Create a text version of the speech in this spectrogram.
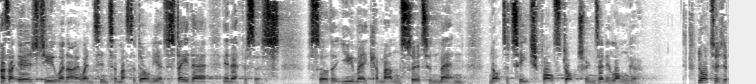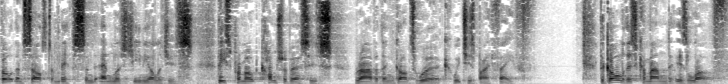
As I urged you when I went into Macedonia, stay there in Ephesus, so that you may command certain men not to teach false doctrines any longer nor to devote themselves to myths and endless genealogies. These promote controversies rather than God's work, which is by faith. The goal of this command is love,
